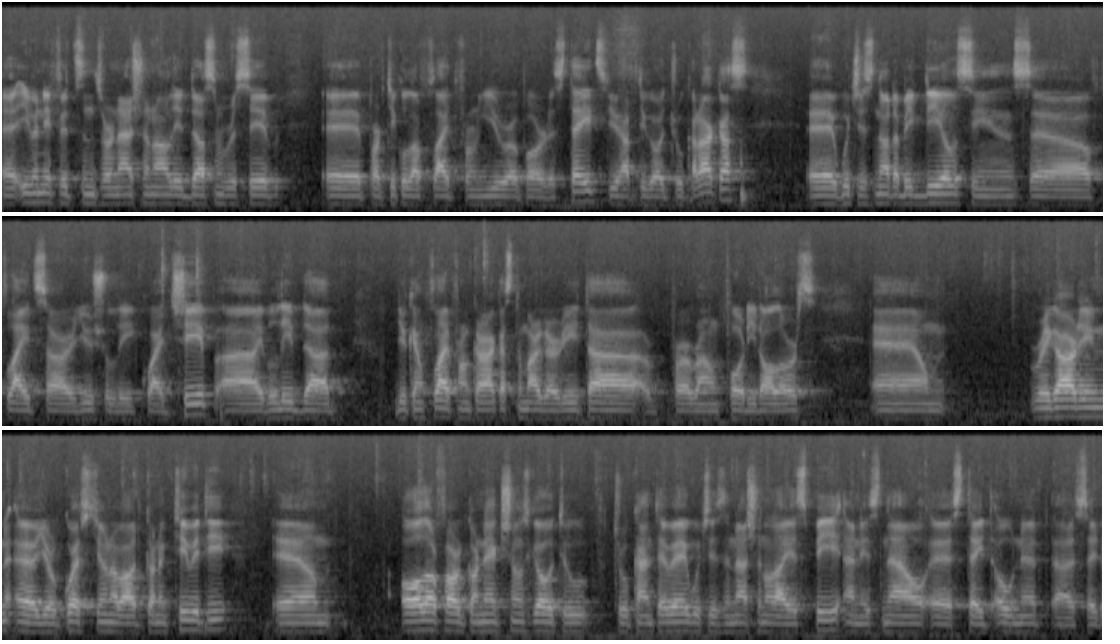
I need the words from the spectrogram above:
uh, even if it's international, it doesn't receive a particular flight from Europe or the States. You have to go through Caracas, uh, which is not a big deal since uh, flights are usually quite cheap. I believe that you can fly from Caracas to Margarita for around $40. Um, regarding uh, your question about connectivity, um, all of our connections go to through CanTV, which is a national ISP and is now a state-owned, uh, state,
